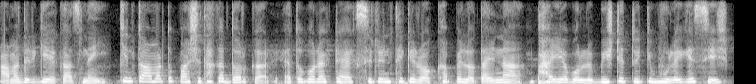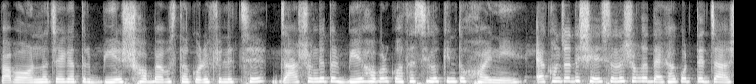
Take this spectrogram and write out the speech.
আমাদের গিয়ে কাজ নেই। কিন্তু আমার তো পাশে থাকার দরকার। এত বড় একটা অ্যাক্সিডেন্ট থেকে রক্ষা পেল, তাই না? ভাইয়া বলল, বৃষ্টি, তুই কি ভুলে গেছিস? বাবা অন্য জায়গায় তোর বিয়ের সব ব্যবস্থা করে ফেলেছে। যার সঙ্গে তোর বিয়ে হবার কথা ছিল কিন্তু হয়নি। এখন যদি সেই ছেলের সঙ্গে দেখা করতে যাস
